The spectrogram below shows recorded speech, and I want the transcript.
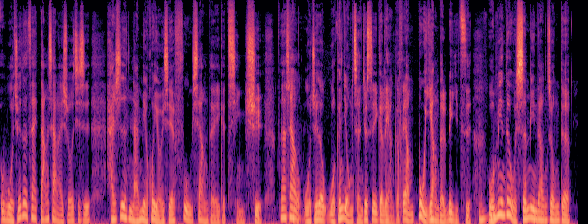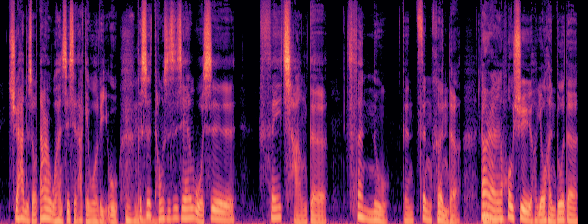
我觉得在当下来说，其实还是难免会有一些负向的一个情绪。那像我觉得，我跟永成就是一个两个非常不一样的例子。我面对我生命当中的缺憾的时候，当然我很谢谢他给我礼物，可是同时之间，我是非常的愤怒跟憎恨的。当然，后续有很多的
